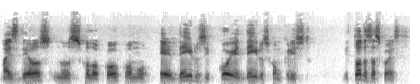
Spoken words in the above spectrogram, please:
Mas Deus nos colocou como herdeiros e co-herdeiros com Cristo de todas as coisas.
